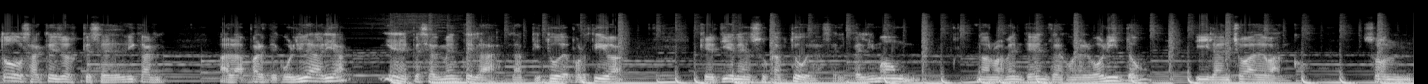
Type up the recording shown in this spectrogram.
todos aquellos que se dedican a la parte culinaria y en especialmente la, aptitud deportiva que tienen sus capturas. El pelimón normalmente entra con el bonito y la anchoa de banco. Son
